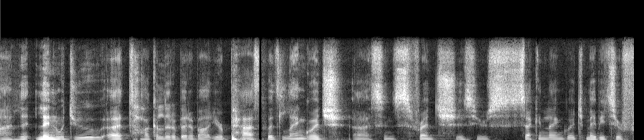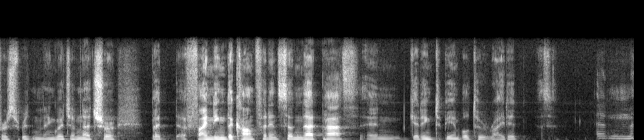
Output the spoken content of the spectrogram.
Uh, Line, would you uh, talk a little bit about your path with language, uh, since French is your second language? Maybe it's your first written language, I'm not sure. But uh, finding the confidence in that path and getting to be able to write it? Um,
